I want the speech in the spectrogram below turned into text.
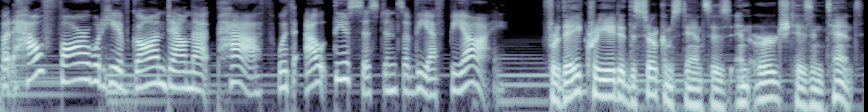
But how far would he have gone down that path without the assistance of the FBI? For they created the circumstances and urged his intent,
